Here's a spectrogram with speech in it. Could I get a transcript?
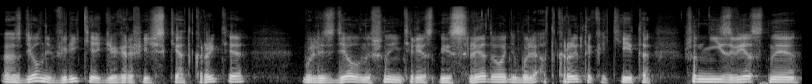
э, сделаны великие географические открытия, были сделаны совершенно интересные исследования, были открыты какие-то совершенно неизвестные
